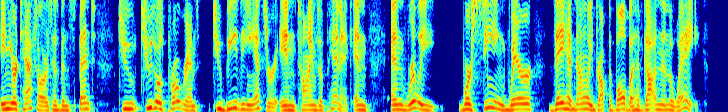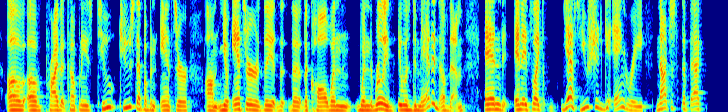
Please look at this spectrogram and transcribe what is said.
in your tax dollars has been spent to to those programs to be the answer in times of panic. And and really we're seeing where they have not only dropped the ball but have gotten in the way of, of private companies to to step up and answer um you know answer the the, the call when when really it was demanded of them. And and it's like yes you should get angry not just the fact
